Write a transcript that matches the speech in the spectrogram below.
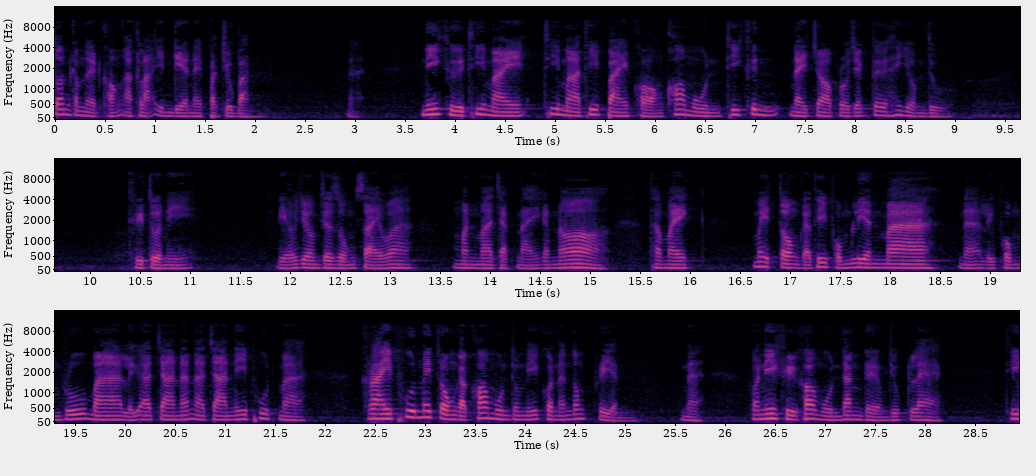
ต้นกำเนิดของอักขระอินเดียในปัจจุบันนี่คือที่มาที่มาที่ไปของข้อมูลที่ขึ้นในจอโปรเจคเตอร์ให้โยมดู คือตัวนี้ เดี๋ยวโยมจะสงสัยว่ามันมาจากไหนกันนาะทำไม ไม่ตรงกับที่ผมเรียนมานะหรือผมรู้มาหรืออาจารย์นั้นอาจารย์นี้พูดมา ใครพูดไม่ตรงกับข้อมูลตรงนี้คนนั้นต้องเปลี่ยนนะเพราะนี่คือข้อมูลดั้งเดิมยุคแรกที่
